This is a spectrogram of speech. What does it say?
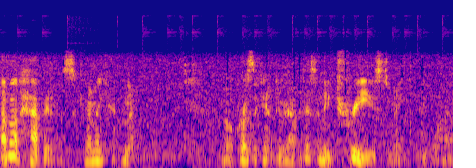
How about happiness? Can I make... No. No, of course I can't do happiness. I need trees to make people happy.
